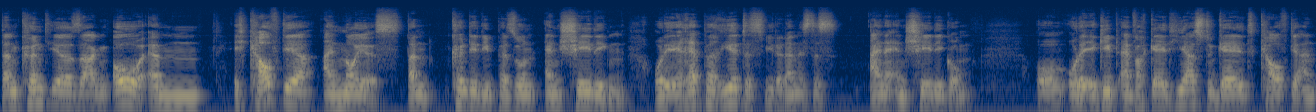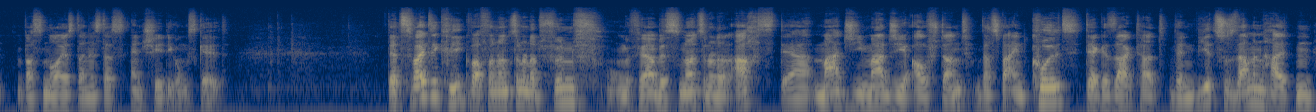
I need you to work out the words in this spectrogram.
dann könnt ihr sagen, oh, ähm, ich kaufe dir ein neues. Dann könnt ihr die Person entschädigen. Oder ihr repariert es wieder, dann ist es eine Entschädigung. Oder ihr gebt einfach Geld, hier hast du Geld, kauft dir ein, was Neues, dann ist das Entschädigungsgeld. Der Zweite Krieg war von 1905 ungefähr bis 1908 der Maji-Maji-Aufstand. Das war ein Kult, der gesagt hat, wenn wir zusammenhalten,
